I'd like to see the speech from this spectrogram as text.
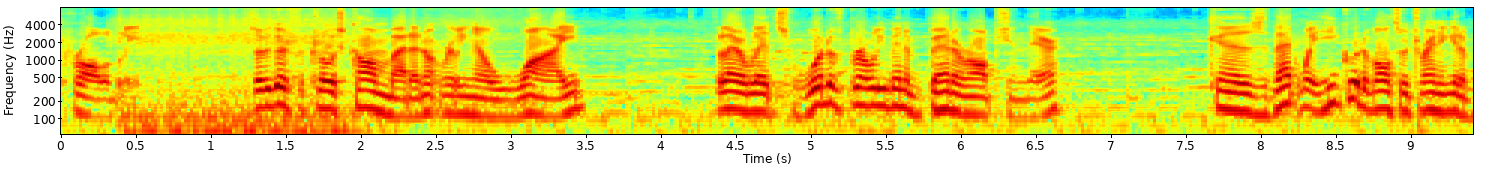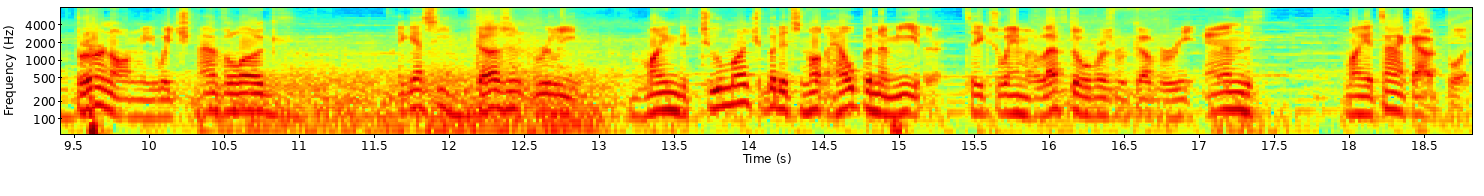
probably. So he goes for close combat, I don't really know why. Flare Blitz would have probably been a better option there. Because that way he could have also tried to get a burn on me, which Avalugg, I guess he doesn't really mind it too much, but it's not helping him either. Takes away my leftovers recovery and my attack output.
